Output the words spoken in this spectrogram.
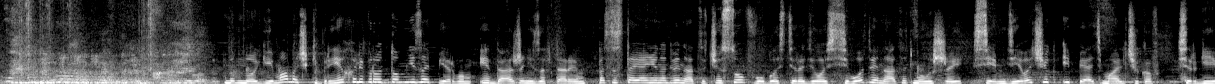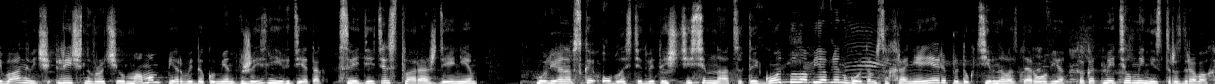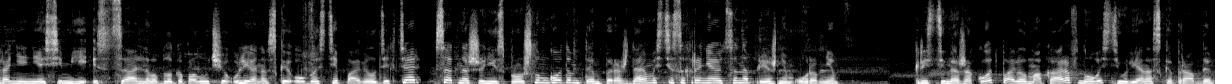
Но многие мамочки приехали в роддом не за первым и даже не за вторым. По состоянию на 12 часов в области родилось всего 12 малышей, 7 девочек и 5 мальчиков. Сергей Иванович лично вручил мамам первый документ в жизни их деток – свидетельство о рождении. В Ульяновской области 2017 год был объявлен годом сохранения репродуктивного здоровья. Как отметил министр здравоохранения, семьи и социального благополучия Ульяновской области Павел Дегтярь, в соотношении с прошлым годом темпы рождаемости сохраняются на прежнем уровне. Кристина Жакот, Павел Макаров. Новости Ульяновской правды.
